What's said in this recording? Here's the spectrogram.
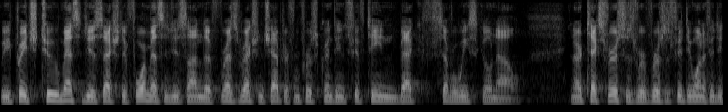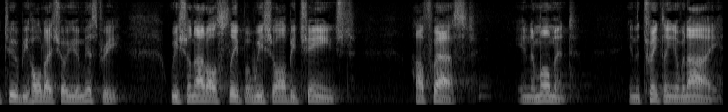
We preached two messages, actually four messages on the resurrection chapter from 1 Corinthians 15 back several weeks ago now. And our text verses were verses 51 and 52. Behold, I show you a mystery. We shall not all sleep, but we shall all be changed. How fast? In a moment, in the twinkling of an eye,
